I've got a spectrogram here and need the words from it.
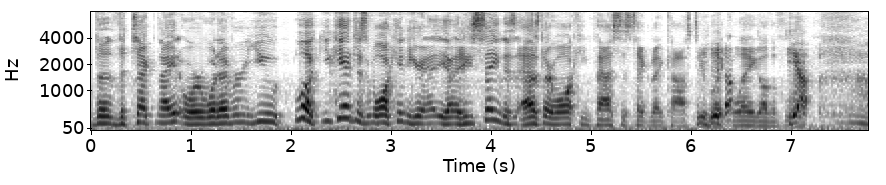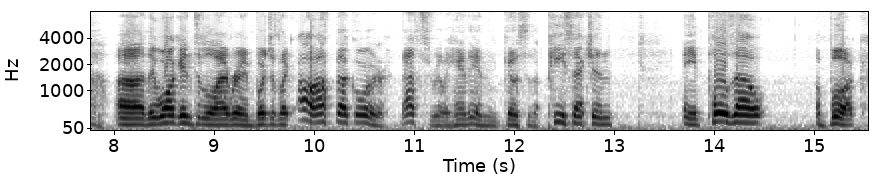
the the Tek Knight or whatever. You look, you can't just walk in here. And he's saying this as they're walking past his Tek Knight costume, like laying on the floor. Yeah. Uh, they walk into the library, and Butcher's like, "Oh, alphabetical order. That's really handy." And he goes to the P section, and he pulls out a book.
